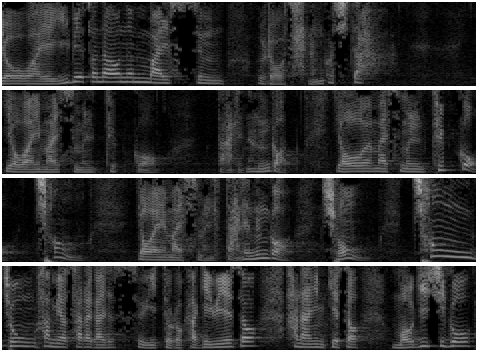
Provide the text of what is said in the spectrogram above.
여호와의 입에서 나오는 말씀으로 사는 것이다. 여호와의 말씀을 듣고 따르는 것, 여호와의 말씀을 듣고 청, 여호와의 말씀을 따르는 것, 종, 청종하며 살아갈 수 있도록 하기 위해서 하나님께서 먹이시고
